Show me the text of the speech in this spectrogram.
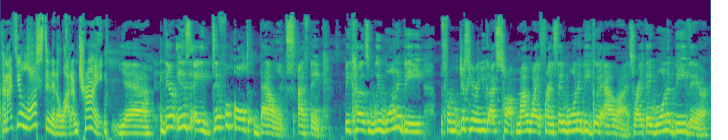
And I feel lost in it a lot. I'm trying. Yeah. There is a difficult balance, I think, because we want to be from just hearing you guys talk, my white friends, they want to be good allies, right? They want to be there.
